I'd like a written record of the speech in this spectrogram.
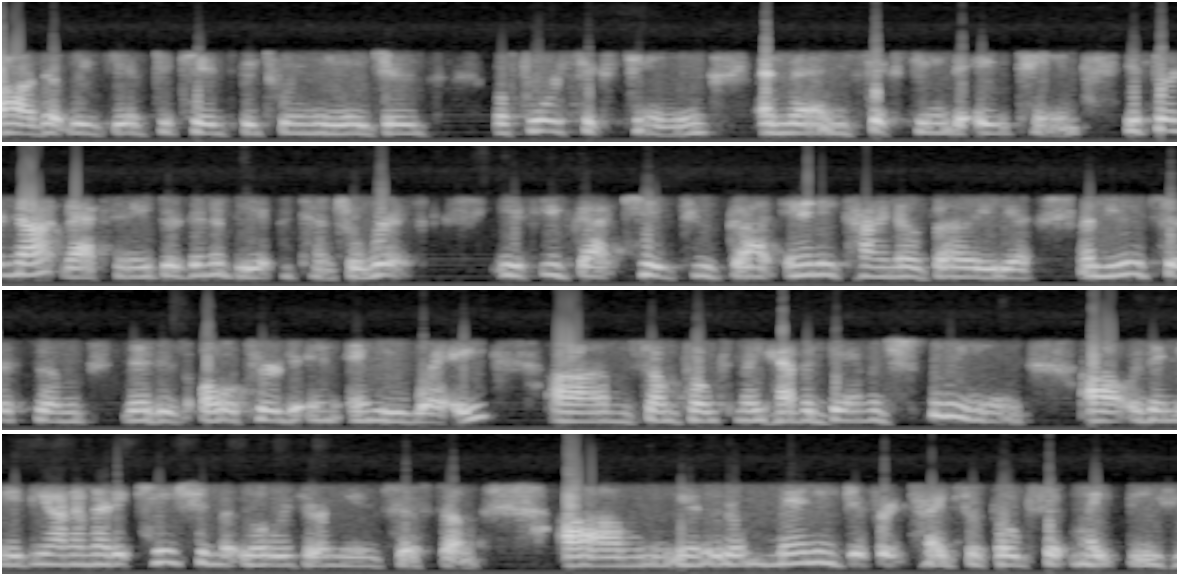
uh, that we give to kids between the ages before 16 and then 16 to 18. If they're not vaccinated, they're going to be at potential risk if you've got kids who've got any kind of a immune system that is altered in any way. Um, some folks may have a damaged spleen, uh, or they may be on a medication that lowers their immune system. Um, you know, there are many different types of folks that might be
